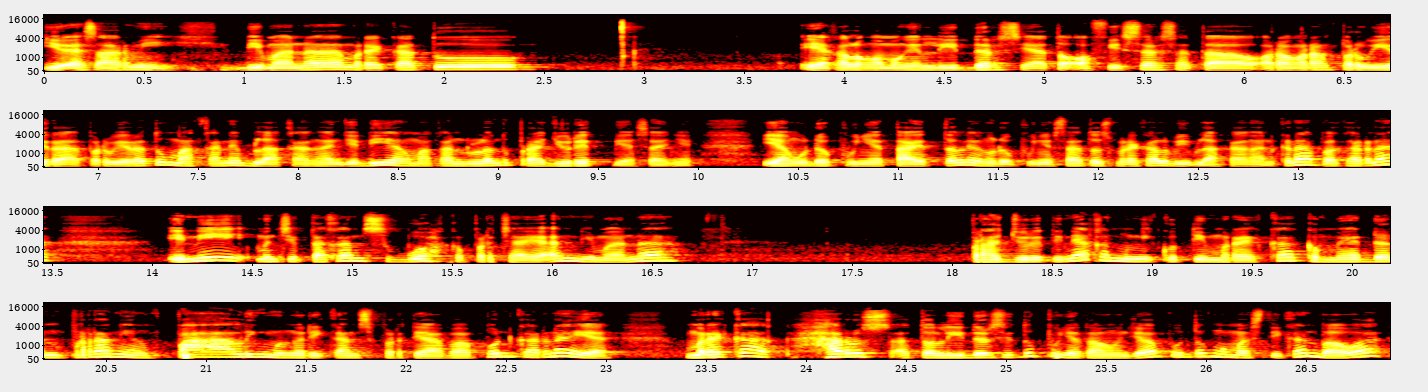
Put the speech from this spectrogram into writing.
US Army di mana mereka tuh ya kalau ngomongin leaders ya atau officers atau orang-orang perwira perwira tuh makannya belakangan. Jadi yang makan duluan tuh prajurit biasanya. Yang udah punya title yang udah punya status mereka lebih belakangan. Kenapa? Karena ini menciptakan sebuah kepercayaan di mana prajurit ini akan mengikuti mereka ke medan perang yang paling mengerikan seperti apa pun. Karena ya mereka harus atau leaders itu punya tanggung jawab untuk memastikan bahwa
